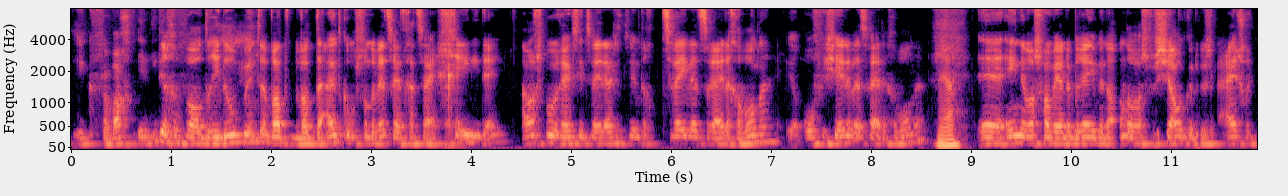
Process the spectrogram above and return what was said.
ik verwacht in ieder geval drie doelpunten. Wat, wat de uitkomst van de wedstrijd gaat zijn, geen idee. Augsburg heeft in 2020 twee wedstrijden gewonnen. Officiële wedstrijden gewonnen. Ja. De ene was van Werder Bremen en de andere was van Schalke. Dus eigenlijk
